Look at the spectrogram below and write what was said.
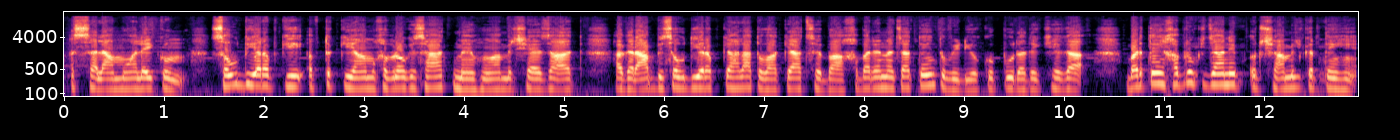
अस्सलामुअलैकुम। सऊदी अरब की अब तक की आम खबरों के साथ मैं हूँ आमिर शहजाद। अगर आप भी सऊदी अरब के हालात वाक़ात से बाखबर रहना चाहते हैं तो वीडियो को पूरा देखिएगा। बढ़ते हैं खबरों की जानब और शामिल करते हैं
